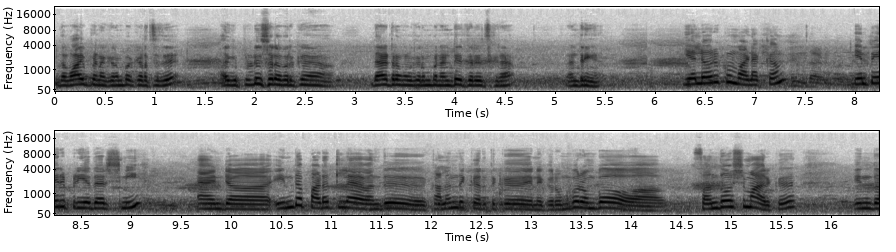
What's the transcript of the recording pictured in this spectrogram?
இந்த வாய்ப்பு எனக்கு ரொம்ப கிடச்சிது. அதுக்கு ப்ரொடியூசர் அவருக்கும் டேரக்டர் அவங்களுக்கு ரொம்ப நன்றி தெரிவிச்சுக்கிறேன். நன்றிங்க. எல்லோருக்கும் வணக்கம். என் பேர் பிரியதர்ஷினி. அண்ட் uh, இந்த படத்தில் வந்து கலந்துக்கிறதுக்கு எனக்கு ரொம்ப ரொம்ப uh, சந்தோஷமாக இருக்குது இந்த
